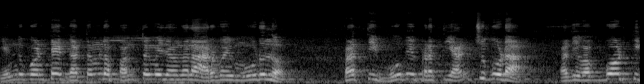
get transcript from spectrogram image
ఎందుకంటే గతంలో పంతొమ్మిది వందల అరవై మూడులో ప్రతి భూమి ప్రతి అంచు కూడా అది వక్బోర్డ్కి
